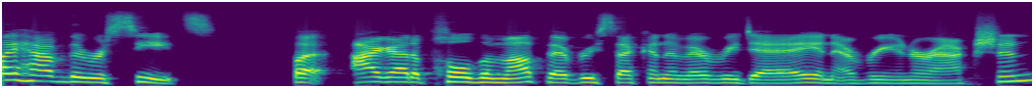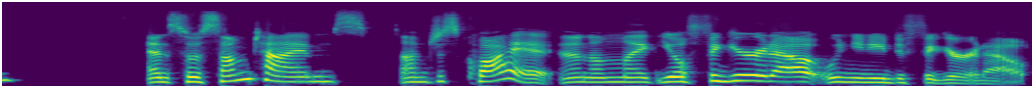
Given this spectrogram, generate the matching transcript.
I have the receipts, but I got to pull them up every second of every day and every interaction. And so sometimes I'm just quiet and I'm like, you'll figure it out when you need to figure it out.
